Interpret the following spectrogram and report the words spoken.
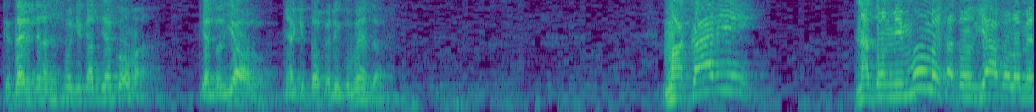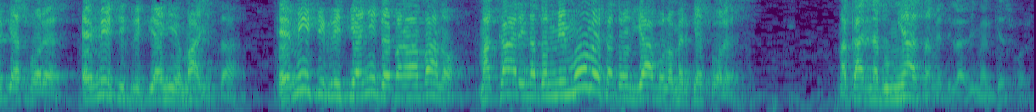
Και θέλετε να σας πω και κάτι ακόμα για το διάολο, μια και το έφερε η κουβέντα. Μακάρι να τον μιμούμεθα τον διάβολο μερικές φορές. Εμείς οι χριστιανοί μάλιστα. Εμείς οι χριστιανοί το επαναλαμβάνω. Μακάρι να τον μιμούμεθα τον διάβολο μερικές φορές. Μακάρι να του μοιάζαμε δηλαδή μερικές φορές.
